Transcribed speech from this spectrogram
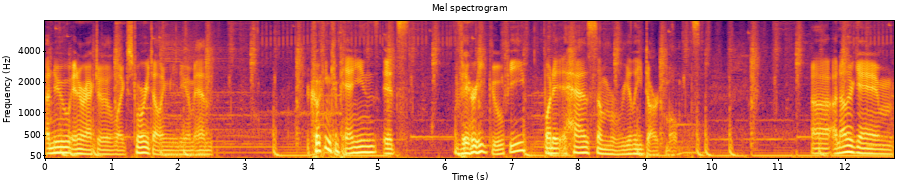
a new interactive, like, storytelling medium, and Cooking Companions, it's very goofy, but it has some really dark moments. Uh, another game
